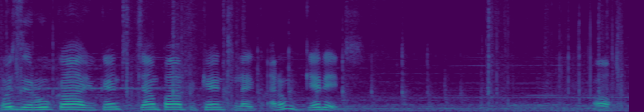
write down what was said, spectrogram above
Where's the Ruka? You can't jump up, you can't like I don't get it. Oh. oh,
